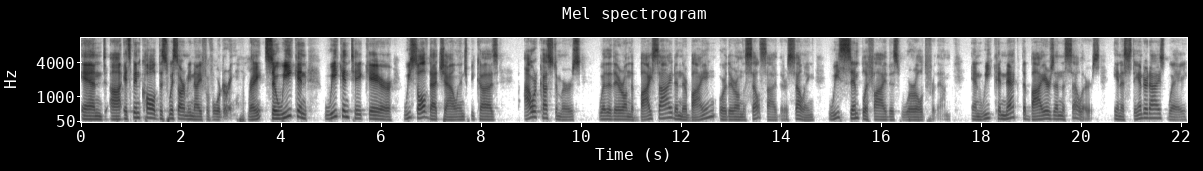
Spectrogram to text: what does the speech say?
And uh, it's been called the Swiss Army knife of ordering, right? So we can we can take care. We solve that challenge because our customers, whether they're on the buy side and they're buying, or they're on the sell side that are selling, we simplify this world for them, and we connect the buyers and the sellers in a standardized way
